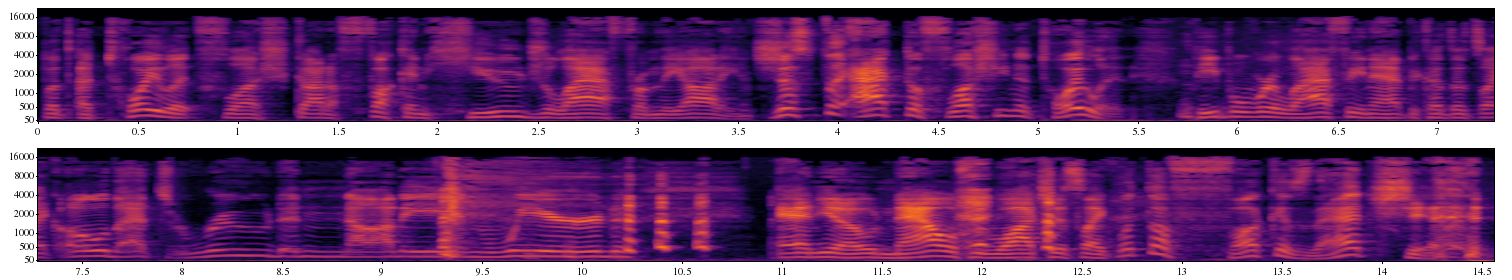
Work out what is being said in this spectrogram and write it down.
but a toilet flush got a fucking huge laugh from the audience. Just the act of flushing a toilet, people were laughing at because it's like, oh, that's rude and naughty and weird. and you know, now if you watch, it, it's like, what the fuck is that shit?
